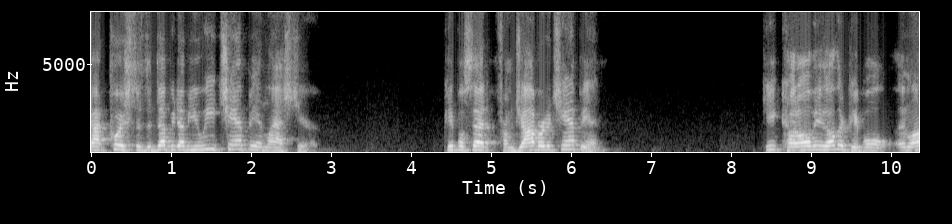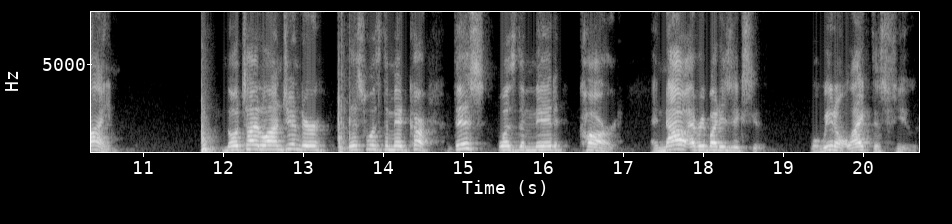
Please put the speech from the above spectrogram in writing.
got pushed as the WWE champion last year. People said from jobber to champion. He cut all these other people in line. No title on Jinder. This was the mid card. This was the mid card. And now everybody's excuse. Well, we don't like this feud.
